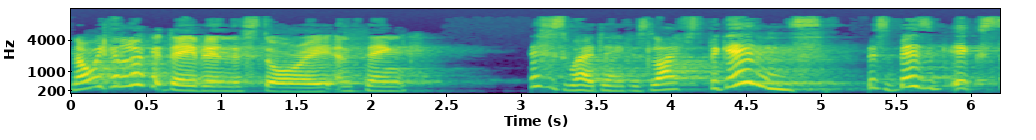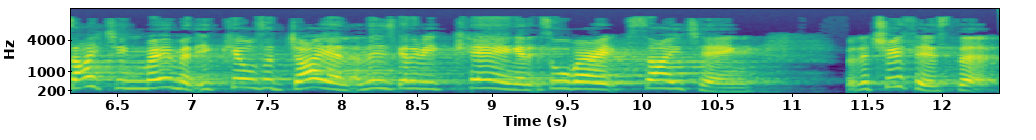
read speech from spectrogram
Now we can look at David in this story and think, this is where David's life begins. This big, exciting moment. He kills a giant and then he's going to be king and it's all very exciting. But the truth is that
